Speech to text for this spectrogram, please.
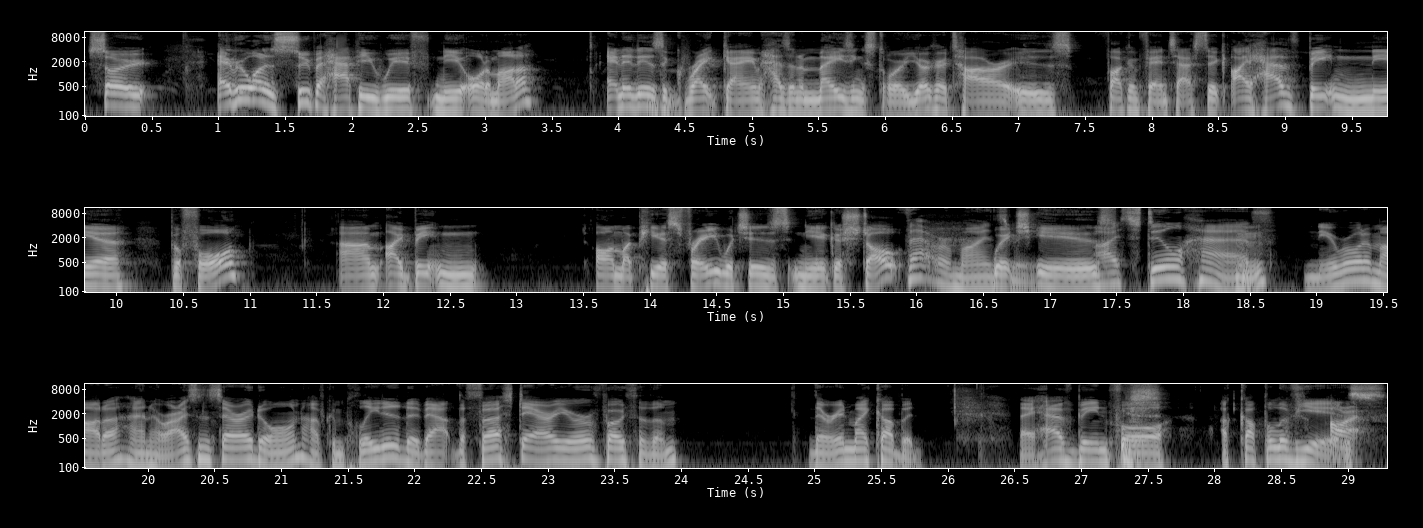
So everyone is super happy with NieR Automata, and it is a great game. Has an amazing story. Yoko Taro is fucking fantastic. I have beaten NieR before. Um, I've beaten on my PS3, which is NieR Gestalt. That reminds Which me. Which is- Hmm? I still have NieR Automata and Horizon Zero Dawn. I've completed about the first area of both of them. They're in my cupboard. They have been for a couple of years. right.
